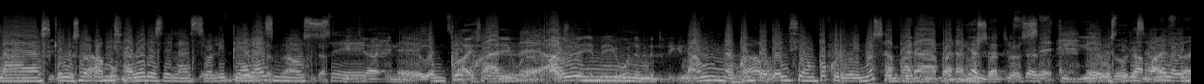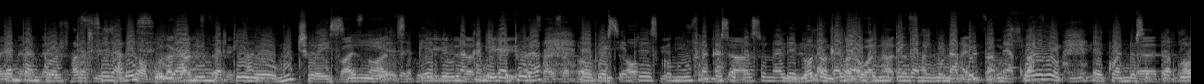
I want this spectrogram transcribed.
las, que los organizadores de las Olimpiadas nos eh, eh, empujan a, a, una competencia un poco ruinosa para, para nosotros. Eh, ustedes ahora lo intentan por tercera vez y han invertido mucho y si se pierde una candidatura, pues siempre es como un fracaso personal del alcalde, aunque no tenga ninguna culpa. Me acuerdo cuando se perdió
